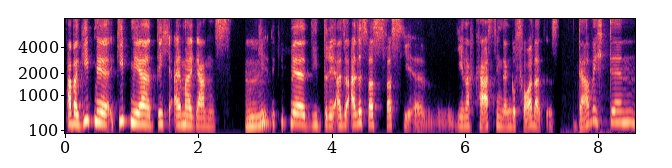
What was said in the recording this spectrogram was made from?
aber gib mir, gib mir dich einmal ganz. Mhm. Gib mir die Dreh, also alles, was, was je, je nach Casting dann gefordert ist. Darf ich denn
